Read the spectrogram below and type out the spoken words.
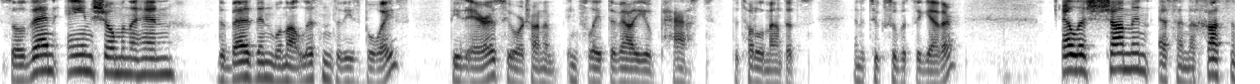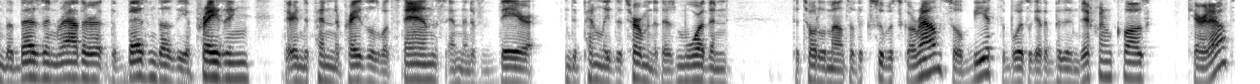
So then, Ein Shoman Lahen, the Bezdin will not listen to these boys, these heirs who are trying to inflate the value past the total amount that's in the two ksubas together. Elish Shaman Esanachasim Bebezin, rather, the Bezin does the appraising, their independent appraisal is what stands, and then if they're independently determined that there's more than the total amount of the ksubas to go around, so be it. The boys will get the bidin dichron clause carried out,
